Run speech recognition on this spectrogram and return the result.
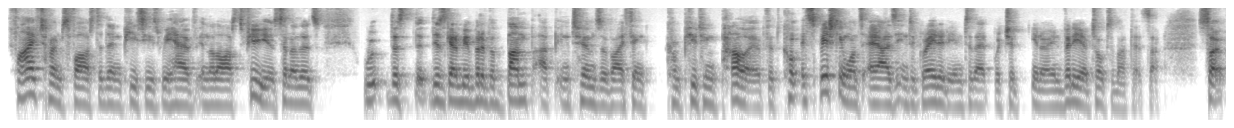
five times faster than PCs we have in the last few years. So in other words, there's, there's going to be a bit of a bump up in terms of I think computing power, if it especially once AI is integrated into that, which it, you know Nvidia talks about that stuff. So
